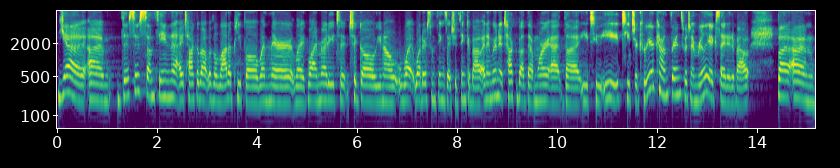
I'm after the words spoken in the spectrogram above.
Yeah, um, this is something that I talk about with a lot of people when they're like, "Well, I'm ready to to go." You know, what what are some things I should think about? And I'm going to talk about that more at the E2E Teacher Career Conference, which I'm really excited about. But um,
